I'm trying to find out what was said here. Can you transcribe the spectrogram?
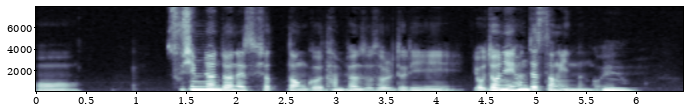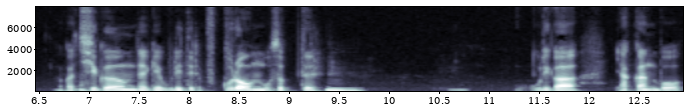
어, 수십 년 전에 쓰셨던 그 단편 소설들이 여전히 현재성이 있는 거예요. 음. 그러니까 맞아. 지금 되게 우리들의 부끄러운 모습들, 음. 우리가 약간 뭐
